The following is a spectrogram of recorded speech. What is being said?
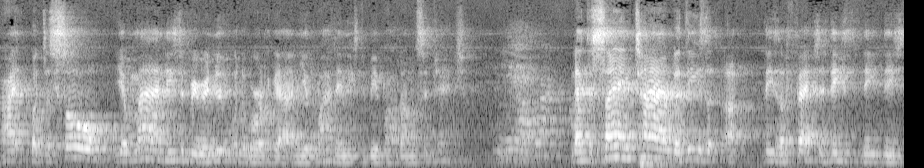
All right? But the soul, your mind needs to be renewed with the word of God, and your body needs to be brought under subjection. And at the same time that these uh, these affections, these these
